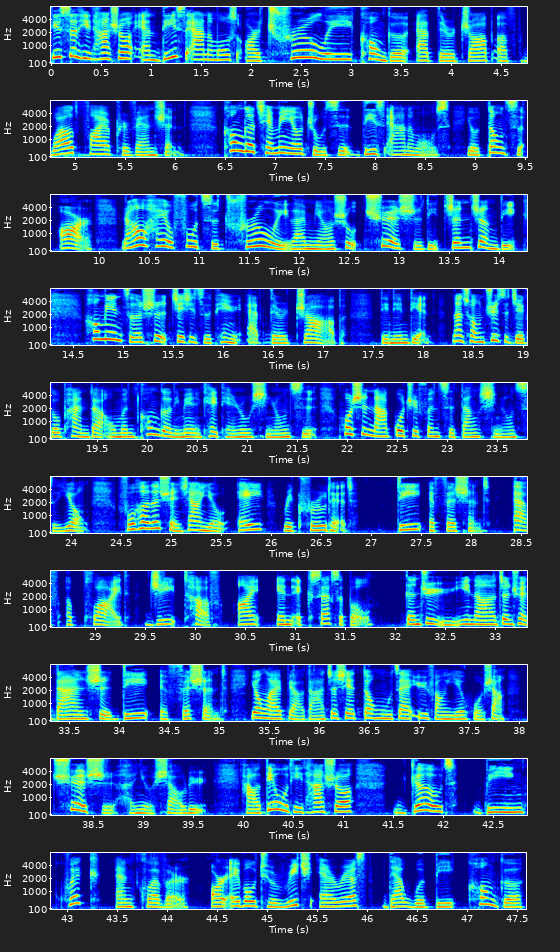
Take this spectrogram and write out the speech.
第四题，他说，and these animals are truly 空格 at their job of wildfire prevention。空格前面有主词 these animals，有动词 are，然后还有副词 truly 来描述确实的、真正的，后面则是介系词片语 at their job 点点点。那从句子结构判断，我们空格里面可以填入形容词，或是拿过去分词当形容词用。符合的选项有 A recruited，D efficient。F applied, G tough, I inaccessible。根据语义呢，正确答案是 D efficient，用来表达这些动物在预防野火上确实很有效率。好，第五题他说，Goats being quick and clever are able to reach areas that would be 空格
